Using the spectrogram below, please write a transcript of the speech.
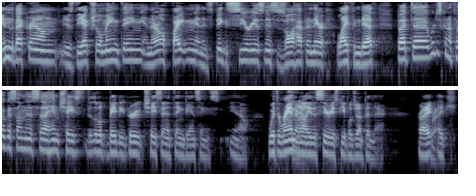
in the background is the actual main thing, and they're all fighting, and it's big seriousness is all happening there, life and death. But uh, we're just going to focus on this uh, him chase the little baby Groot chasing a thing, dancing. You know, with randomly the serious people jump in there, right? Right. Like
